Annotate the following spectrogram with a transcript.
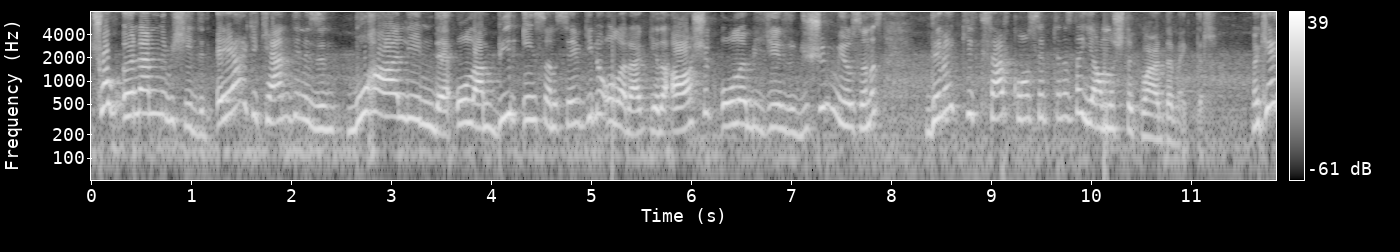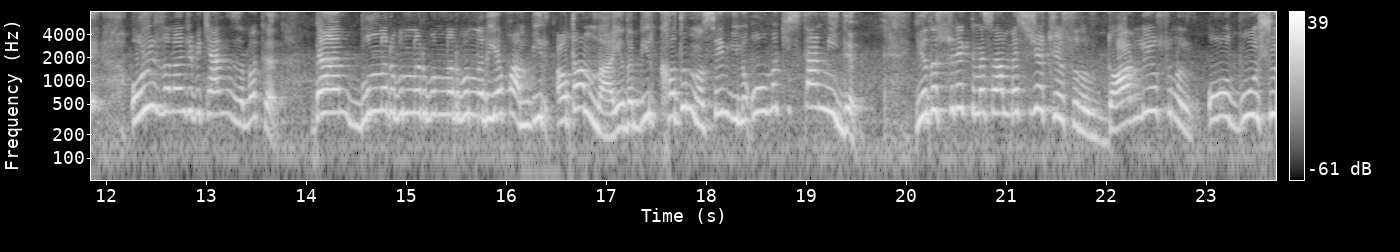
çok önemli bir şeydir. Eğer ki kendinizin bu halinde olan bir insanı sevgili olarak ya da aşık olabileceğinizi düşünmüyorsanız demek ki self konseptinizde yanlışlık var demektir. Okey? O yüzden önce bir kendinize bakın. Ben bunları bunları bunları bunları yapan bir adamla ya da bir kadınla sevgili olmak ister miydim? Ya da sürekli mesela mesaj atıyorsunuz, darlıyorsunuz, o bu şu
